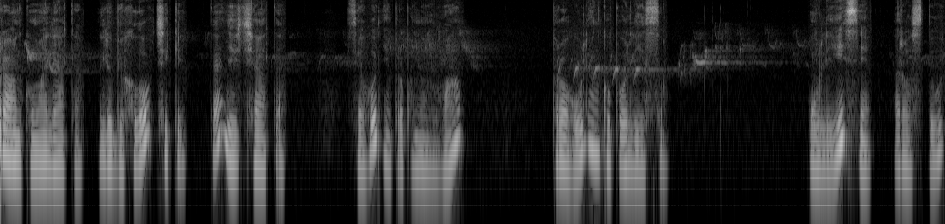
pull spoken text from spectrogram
ранку, малята, любі хлопчики та дівчата. Сьогодні я пропоную вам прогулянку по лісу. У лісі ростуть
